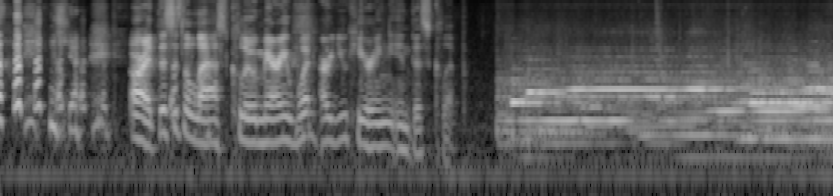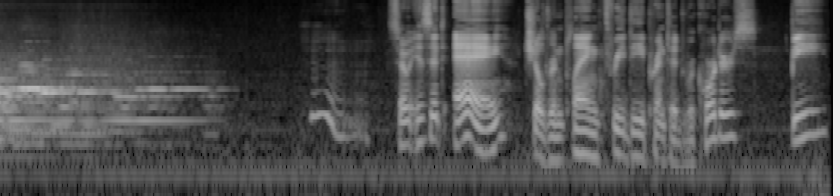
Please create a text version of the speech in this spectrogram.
All right, this is the last clue. Mary, what are you hearing in this clip? So is it A, children playing 3D printed recorders, B,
